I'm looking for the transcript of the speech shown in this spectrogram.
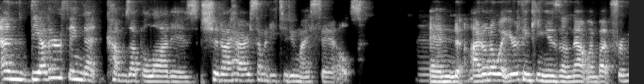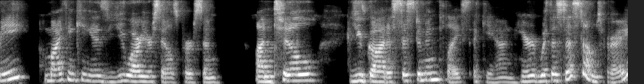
and the other thing that comes up a lot is should I hire somebody to do my sales? And mm, I don't know what your thinking is on that one, but for me, my thinking is you are your salesperson until you've got a system in place. Again, here with the systems, right?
